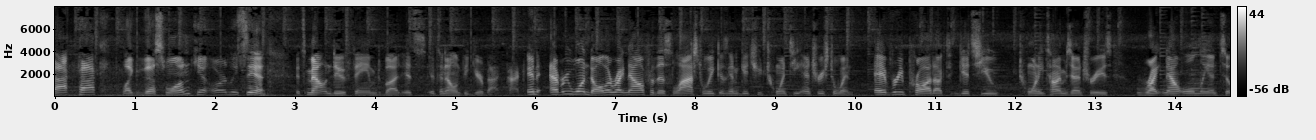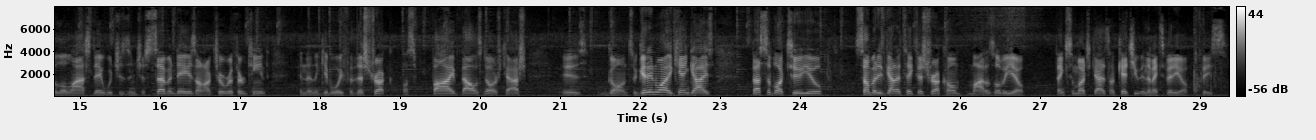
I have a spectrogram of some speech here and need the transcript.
backpack like this one. Can't hardly see it. It's Mountain Dew themed, but it's it's an LNP Gear backpack. And every $1 right now for this last week is gonna get you 20 entries to win. Every product gets you 20 times entries right now only until the last day, which is in just seven days on October 13th. And then the giveaway for this truck plus $5,000 cash is gone. So get in while you can, guys. Best of luck to you. Somebody's got to take this truck home. Might as well be you. Thanks so much, guys. I'll catch you in the next video. Peace.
